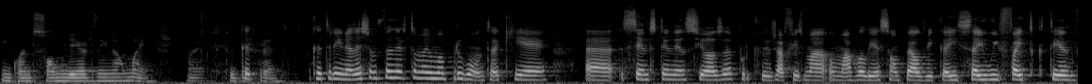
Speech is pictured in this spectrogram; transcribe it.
enquanto só mulheres e não mães, não é? Tudo Cat diferente. Catarina, deixa-me fazer também uma pergunta que é. Uh, sendo tendenciosa, porque já fiz uma, uma avaliação pélvica e sei o efeito que teve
